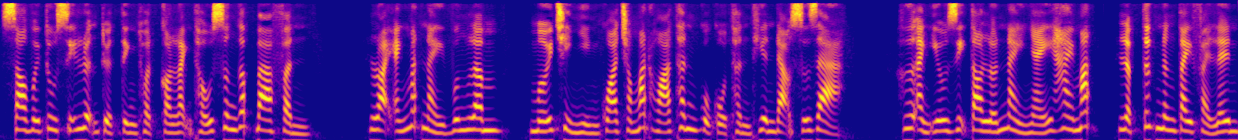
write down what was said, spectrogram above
so với tu sĩ luyện tuyệt tình thuật còn lạnh thấu xương gấp ba phần. Loại ánh mắt này Vương Lâm mới chỉ nhìn qua trong mắt hóa thân của cổ thần thiên đạo sứ giả. Hư ảnh yêu dị to lớn này nháy hai mắt, lập tức nâng tay phải lên,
